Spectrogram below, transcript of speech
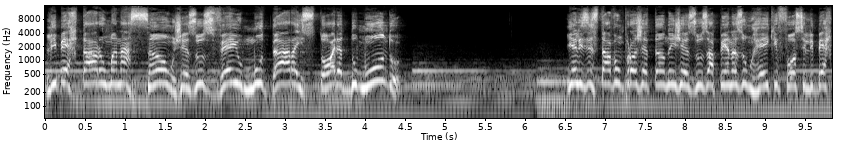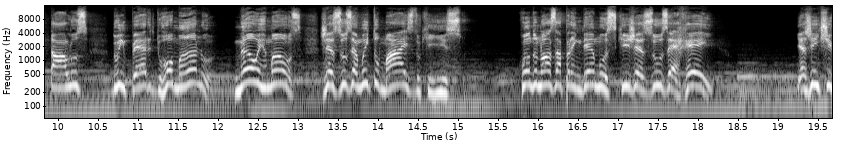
libertar uma nação, Jesus veio mudar a história do mundo. E eles estavam projetando em Jesus apenas um rei que fosse libertá-los do império romano. Não, irmãos, Jesus é muito mais do que isso. Quando nós aprendemos que Jesus é rei, e a gente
